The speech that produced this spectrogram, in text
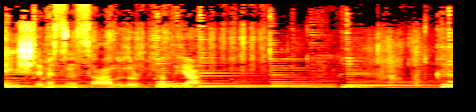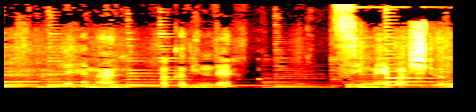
İyice işlemesini sağlıyorum halıya. Ve hemen akabinde silmeye başlıyorum.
